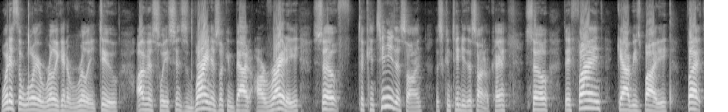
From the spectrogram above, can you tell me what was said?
what is the lawyer really going to really do? Obviously, since Brian is looking bad already, so to continue this on, let's continue this on, okay? So they find Gabby's body, but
